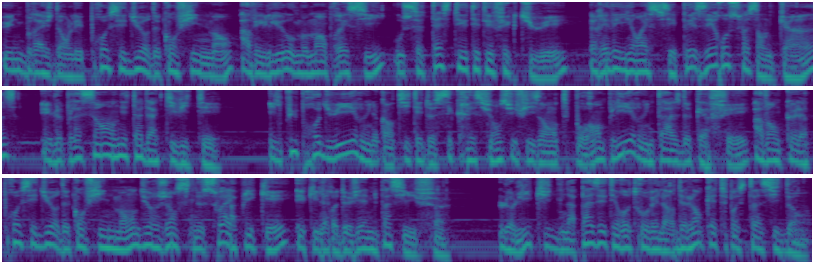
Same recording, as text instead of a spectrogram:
Une brèche dans les procédures de confinement avait lieu au moment précis où ce test était effectué, réveillant SCP-075 et le plaçant en état d'activité. Il put produire une quantité de sécrétion suffisante pour remplir une tasse de café avant que la procédure de confinement d'urgence ne soit appliquée et qu'il redevienne passif. Le liquide n'a pas été retrouvé lors de l'enquête post-incident.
